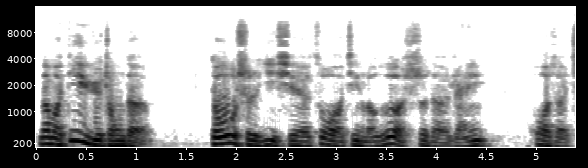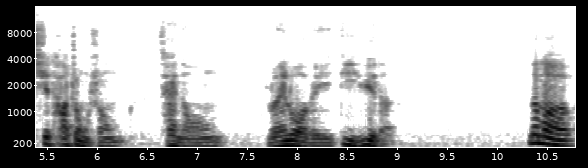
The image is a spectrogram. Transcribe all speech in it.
那么地狱中的都是一些做尽了恶事的人或者其他众生才能沦落为地狱的。那么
